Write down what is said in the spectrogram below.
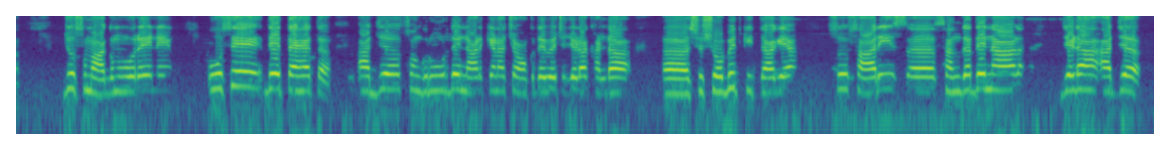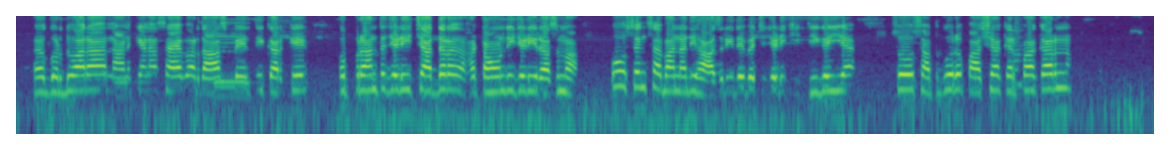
ਜੋ ਸਮਾਗਮ ਹੋ ਰਹੇ ਨੇ ਉਸੇ ਦੇ ਤਹਿਤ ਅੱਜ ਸੰਗਰੂਰ ਦੇ ਨਾਨਕਿਆਣਾ ਚੌਂਕ ਦੇ ਵਿੱਚ ਜਿਹੜਾ ਖੰਡਾ ਅ, ਸੁਸ਼ੋਭਿਤ ਕੀਤਾ ਗਿਆ। ਸੋ ਸਾਰੀ ਸ- ਸੰਗਤ ਦੇ ਨਾਲ ਜਿਹੜਾ ਅੱਜ ਗੁਰਦੁਆਰਾ ਨਾਨਕਿਆਣਾ ਸਾਹਿਬ ਅਰਦਾਸ ਬੇਨਤੀ ਕਰਕੇ ਉਪਰੰਤ ਜਿਹੜੀ ਚਾਦਰ ਹਟਾਉਣ ਦੀ ਜਿਹੜੀ ਰਸਮ ਆ ਉਹ ਸਿੰਘ ਸਾਹਿਬਾਨਾਂ ਦੀ ਹਾਜ਼ਰੀ ਦੇ ਵਿੱਚ ਜਿਹੜੀ ਕੀਤੀ ਗਈ ਹੈ। ਸੋ ਸਤਿਗੁਰ ਪਾਤਸ਼ਾਹ ਕਿਰਪਾ ਕਰਨ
